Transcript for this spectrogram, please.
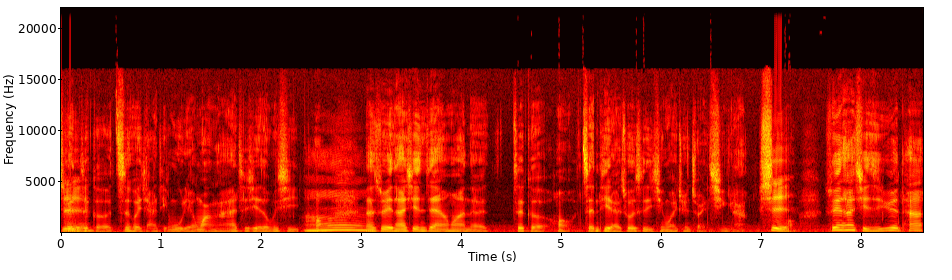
跟这个智慧家庭物联网啊这些东西。哦，那所以他现在的话呢，这个哦整体来说是已经完全转型啦。是，所以他其实因为他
